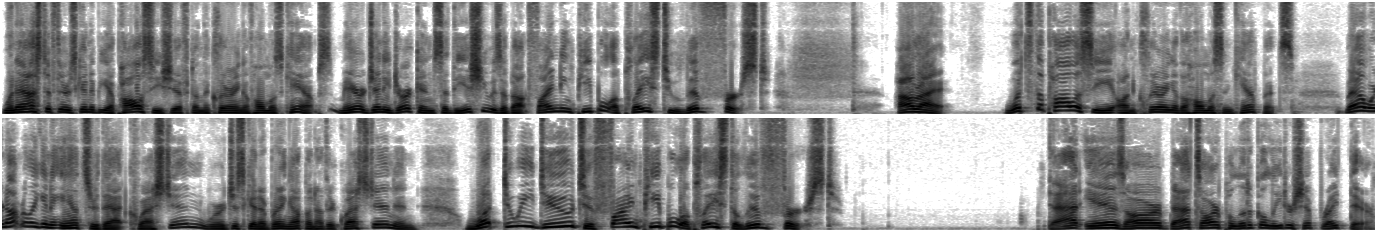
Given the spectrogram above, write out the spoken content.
When asked if there's going to be a policy shift on the clearing of homeless camps, Mayor Jenny Durkan said the issue is about finding people a place to live first. All right. What's the policy on clearing of the homeless encampments? Well, we're not really going to answer that question. We're just going to bring up another question. And what do we do to find people a place to live first? That is our, that's our political leadership right there.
